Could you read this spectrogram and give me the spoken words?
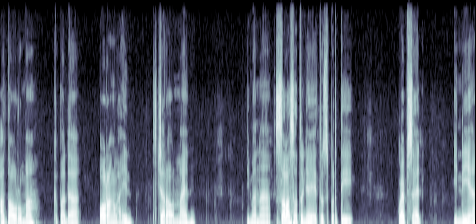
atau rumah kepada orang lain secara online, di mana salah satunya yaitu seperti website ini ya,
